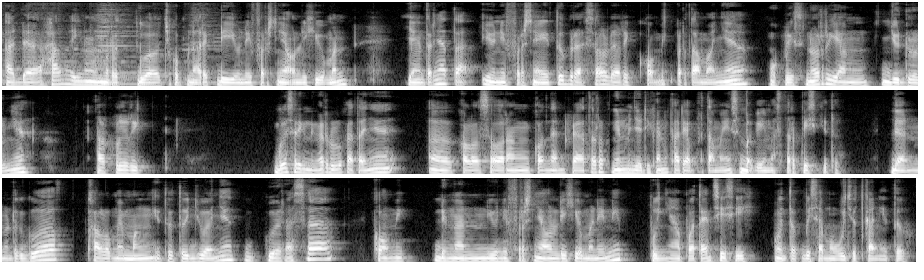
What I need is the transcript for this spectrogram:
ada hal lain yang menurut gue cukup menarik di universe-nya Only Human, yang ternyata universe-nya itu berasal dari komik pertamanya Muklis Nur yang judulnya Arc Lyric. Gue sering dengar dulu katanya uh, kalau seorang content creator ingin menjadikan karya pertamanya sebagai masterpiece gitu. Dan menurut gue kalau memang itu tujuannya, gue rasa komik dengan universe-nya Only Human ini punya potensi sih untuk bisa mewujudkan itu.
